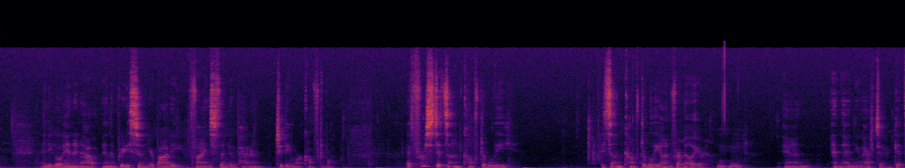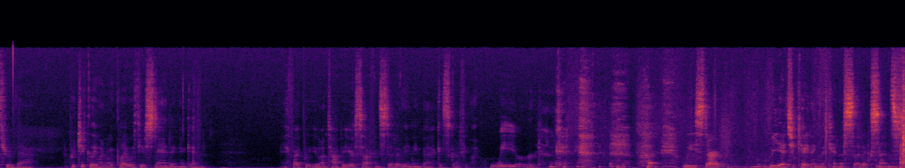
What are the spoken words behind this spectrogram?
and you go in and out, and then pretty soon your body finds the new pattern to be more comfortable. At first, it's uncomfortably. It's uncomfortably unfamiliar, Mm-hmm. and and then you have to get through that. Particularly when we play with you standing again. If I put you on top of yourself instead of leaning back, it's going to feel like weird. Okay. but we start re-educating the kinesthetic sense,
